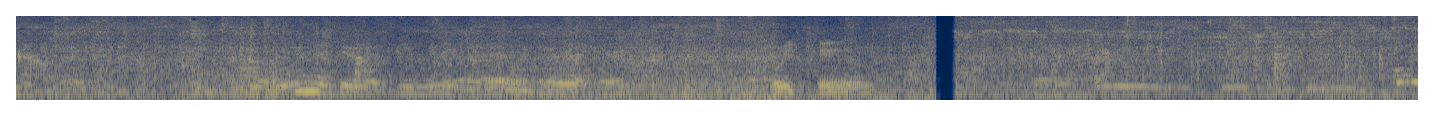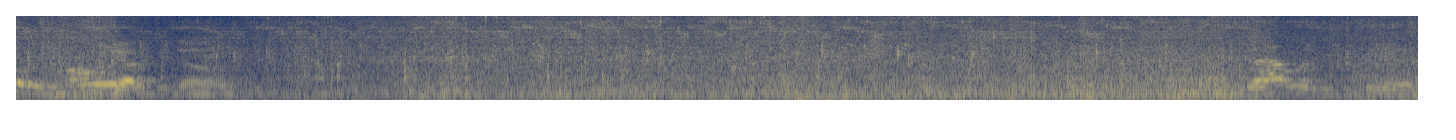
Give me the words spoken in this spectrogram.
No. I was gonna do it. You gonna get it and put it right here? Well, you can. It's gotta be done. That was good.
